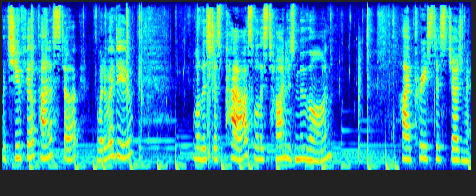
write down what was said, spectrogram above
but you feel kind of stuck. What do I do? Will this just pass? Will this time just move on? High Priestess Judgment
